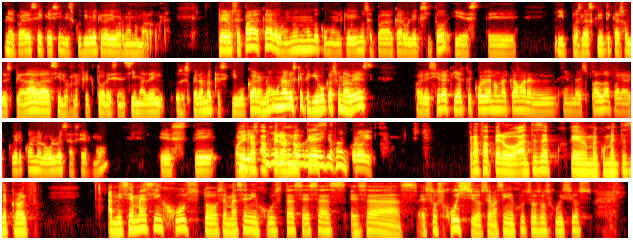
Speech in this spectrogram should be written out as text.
me parece que es indiscutible que era Diego Armando Maradona. Pero se paga caro, en un mundo como el que vimos se paga caro el éxito y este y pues las críticas son despiadadas y los reflectores encima de él, pues esperando a que se equivocara, ¿no? Una vez que te equivocas una vez, pareciera que ya te cuelgan una cámara en, en la espalda para ver cuándo lo vuelves a hacer, ¿no? Este, Oye, Rafa, pero no crees. Rafa, pero antes de que me comentes de Cruyff, a mí se me hace injusto, se me hacen injustas esas, esas, esos juicios, se me hacen injustos esos juicios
